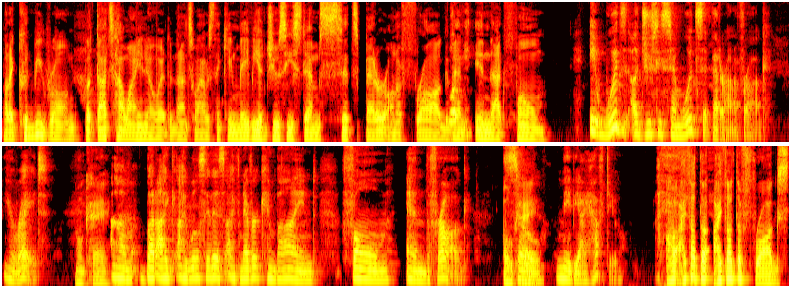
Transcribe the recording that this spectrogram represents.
but I could be wrong. But that's how I know it, and that's why I was thinking maybe a juicy stem sits better on a frog Well, than in that foam. it would a juicy stem would sit better on a frog. You're right. Okay. Um, but I, I will say this: I've never combined foam and the frog. Okay. So maybe I have to. Oh, I thought the I thought the frogs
